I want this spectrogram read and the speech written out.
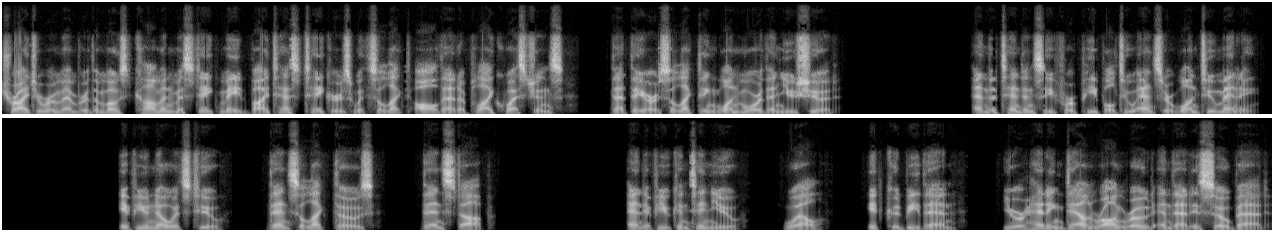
Try to remember the most common mistake made by test takers with select all that apply questions, that they are selecting one more than you should. And the tendency for people to answer one too many. If you know it's two, then select those, then stop. And if you continue, well, it could be then, you're heading down wrong road and that is so bad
